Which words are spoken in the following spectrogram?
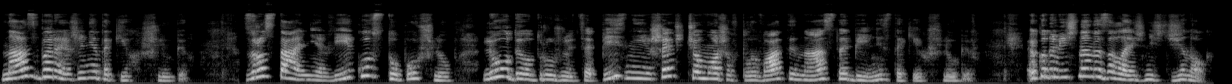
на збереження таких шлюбів. Зростання віку вступу в шлюб. Люди одружуються пізніше, що може впливати на стабільність таких шлюбів. Економічна незалежність жінок.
